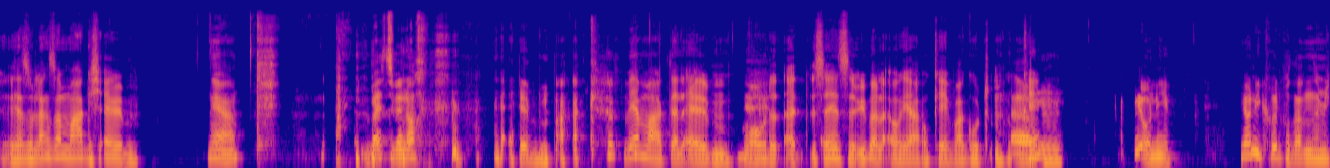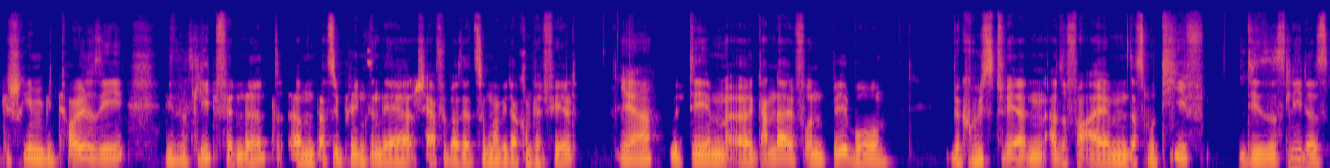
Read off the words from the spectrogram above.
ja, so langsam mag ich Elben. Ja. weißt du, wer noch Elben mag? Wer mag denn Elben? Wow, das, äh, ist ja jetzt eine Überleitung. Oh, ja, okay, war gut. Okay. Ähm, Peony. Joni Krötbus hat uns nämlich geschrieben, wie toll sie dieses Lied findet, ähm, das übrigens in der Schärfübersetzung mal wieder komplett fehlt, Ja. mit dem äh, Gandalf und Bilbo begrüßt werden. Also vor allem das Motiv dieses Liedes,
